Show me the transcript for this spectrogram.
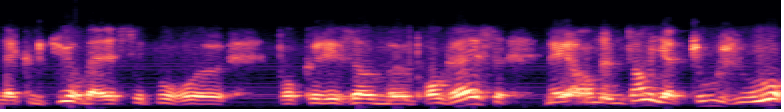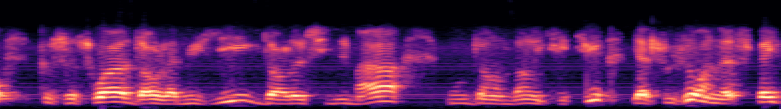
la culture, ben, c'est pour, euh, pour que les hommes progressent, mais en même temps, il y a toujours, que ce soit dans la musique, dans le cinéma ou dans l'écriture, il y a toujours un aspect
